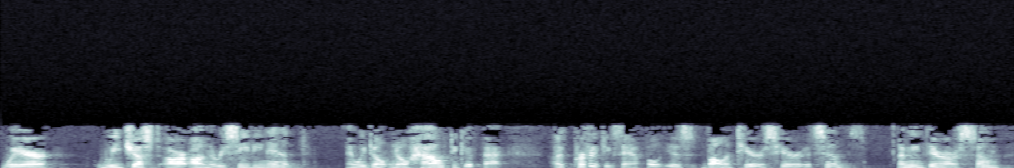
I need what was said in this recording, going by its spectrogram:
where we just are on the receiving end and we don't know how to give back. A perfect example is volunteers here at Sims. I mean, there are some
